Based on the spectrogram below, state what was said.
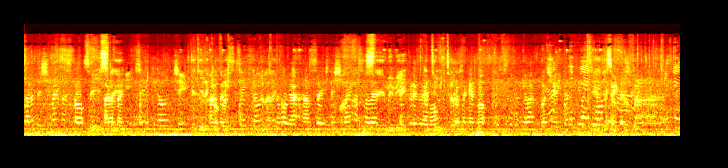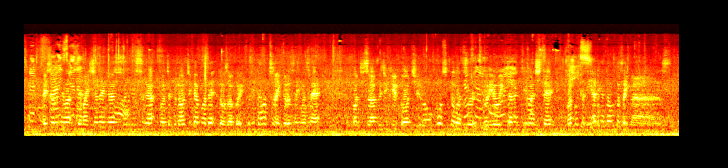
されてしまいますと新たに正規の運賃新たに正規の運賃の方が発生してしまいますのでくれぐれも乗車券の紛失にはご注意いただきますようお願いいたしますはい、それでは狭い車内では時間ですが到着のお時間までどうぞごゆっくりとおつないくださいませ。本日は富士急行中央高速バスご利用いただきまして誠にありがとうございます。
